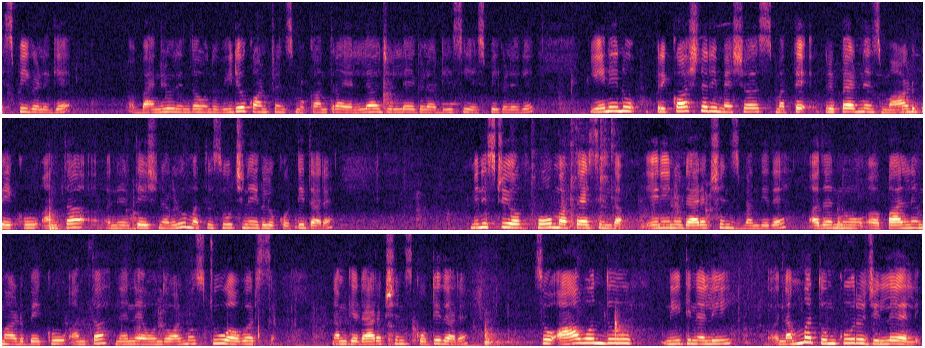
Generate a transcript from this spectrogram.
ಎಸ್ ಪಿಗಳಿಗೆ ಬ್ಯಾಂಗ್ಳೂರಿಂದ ಒಂದು ವಿಡಿಯೋ ಕಾನ್ಫರೆನ್ಸ್ ಮುಖಾಂತರ ಎಲ್ಲ ಜಿಲ್ಲೆಗಳ ಡಿ ಸಿ, ಎಸ್ ಪಿಗಳಿಗೆ ಏನೇನು ಪ್ರಿಕಾಷನರಿ ಮೆಷರ್ಸ್ ಮತ್ತು ಪ್ರಿಪೇರ್ನೆಸ್ ಮಾಡಬೇಕು ಅಂತ ನಿರ್ದೇಶನಗಳು ಮತ್ತು ಸೂಚನೆಗಳು ಕೊಟ್ಟಿದ್ದಾರೆ. ಮಿನಿಸ್ಟ್ರಿ ಆಫ್ ಹೋಮ್ ಅಫೇರ್ಸಿಂದ ಏನೇನು ಡೈರೆಕ್ಷನ್ಸ್ ಬಂದಿದೆ, ಅದನ್ನು ಪಾಲನೆ ಮಾಡಬೇಕು ಅಂತ ನೆನ್ನೆ ಒಂದು ಆಲ್ಮೋಸ್ಟ್ ಟೂ ಅವರ್ಸ್ ನಮಗೆ ಡೈರೆಕ್ಷನ್ಸ್ ಕೊಟ್ಟಿದ್ದಾರೆ. ಸೊ, ಆ ಒಂದು ನಿಟ್ಟಿನಲ್ಲಿ ನಮ್ಮ ತುಮಕೂರು ಜಿಲ್ಲೆಯಲ್ಲಿ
